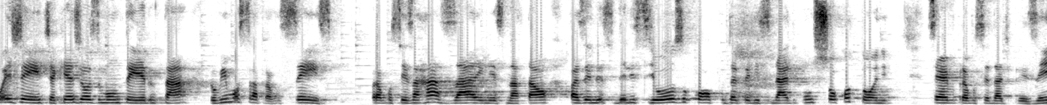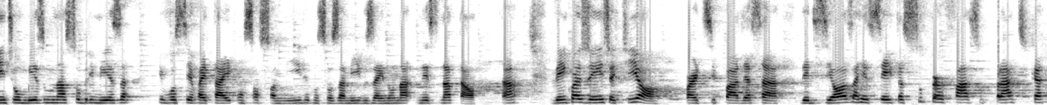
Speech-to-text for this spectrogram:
Oi, gente, aqui é Josi Monteiro, tá? Eu vim mostrar para vocês, para vocês arrasarem nesse Natal, fazendo esse delicioso copo da felicidade com chocotone. Serve para você dar de presente ou mesmo na sobremesa que você vai estar tá aí com sua família, com seus amigos aí no, nesse Natal, tá? Vem com a gente aqui, ó, participar dessa deliciosa receita super fácil, prática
